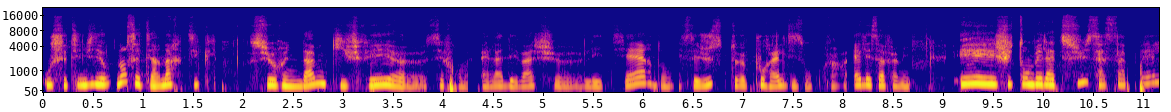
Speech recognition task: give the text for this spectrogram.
ou c'était une vidéo. Non, c'était un article sur une dame qui fait euh, ses fromages. Elle a des vaches euh, laitières, donc c'est juste pour elle, disons. Enfin, elle et sa famille. Et je suis tombée là-dessus. Ça s'appelle,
